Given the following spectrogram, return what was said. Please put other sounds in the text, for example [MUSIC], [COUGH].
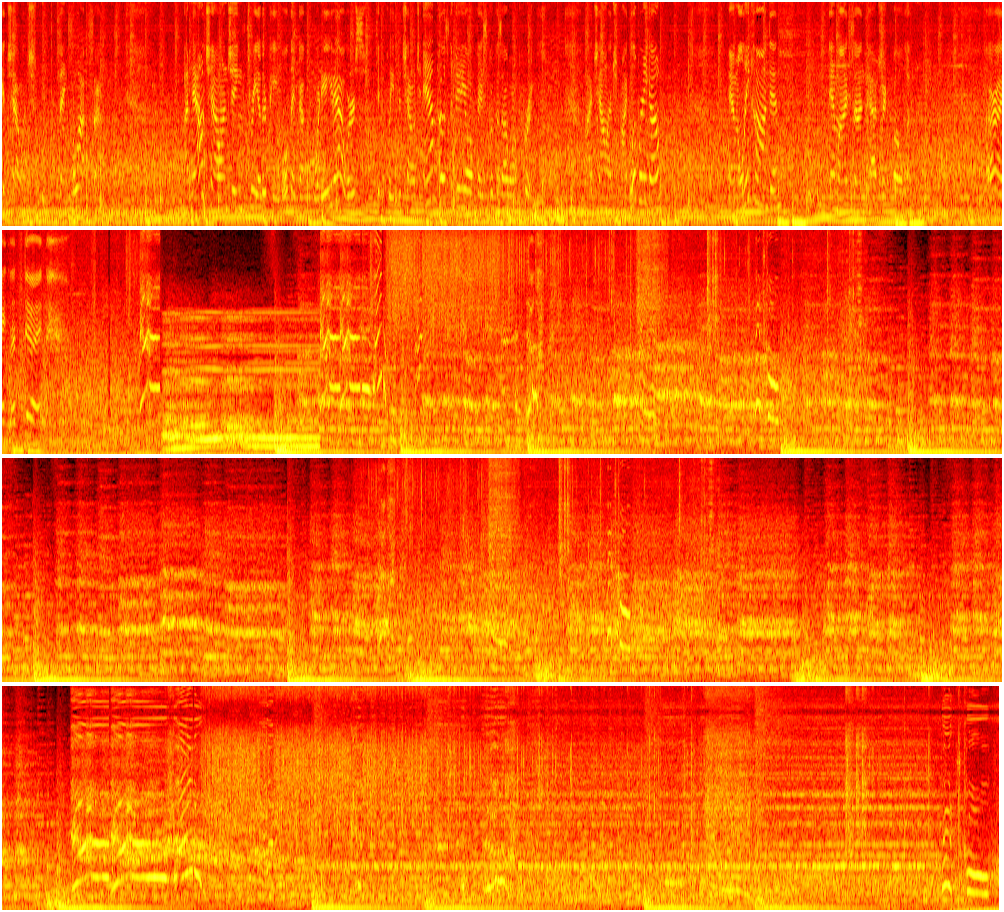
Bucket challenge. Thanks a lot, son. I'm now challenging three other people. They've got 48 hours to complete the challenge and post a video on Facebook because I want proof. I challenge Michael Abrigo, Emily Condon, and my son Patrick Bolin. All right, let's do it. [GASPS] Ah! crew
